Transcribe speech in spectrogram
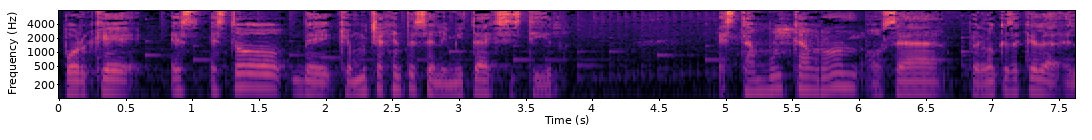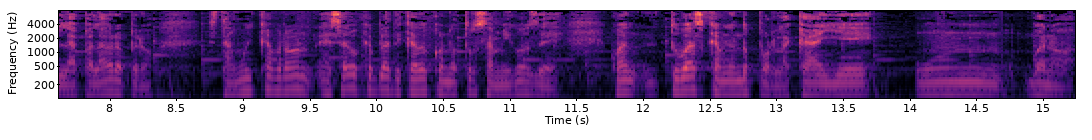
porque es esto de que mucha gente se limita a existir está muy cabrón. O sea, perdón que saque la, palabra, pero está muy cabrón. Es algo que he platicado con otros amigos de cuando tú vas caminando por la calle, un, bueno,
